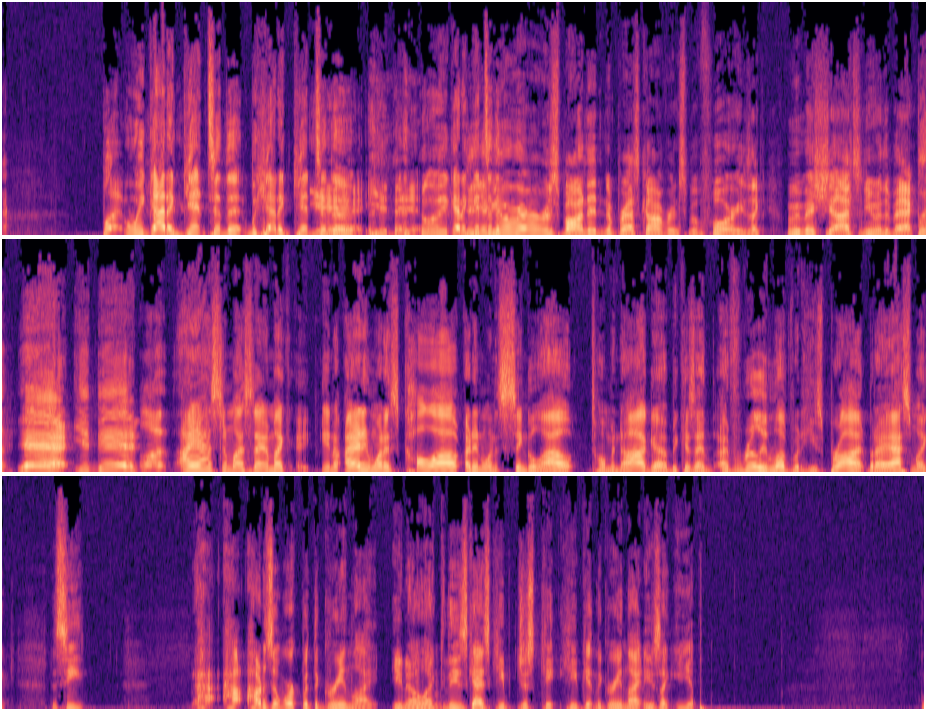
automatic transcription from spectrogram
But we got to get to the. We got to get to the. you did. we got to get to you the. ever responded in a press conference before? He's like, "We missed shots and you were in the back." yeah, you did. Well, I asked him last night. I'm like, you know, I didn't want to call out. I didn't want to single out Tominaga because I, I've really loved what he's brought. But I asked him, like, does he? How, how, does it work with the green light? You know, like, mm-hmm. do these guys keep just keep, keep getting the green light? And he's like, yep.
